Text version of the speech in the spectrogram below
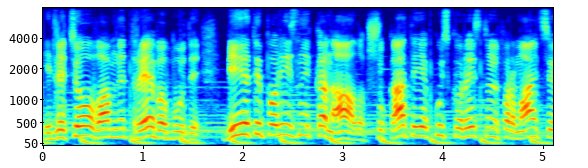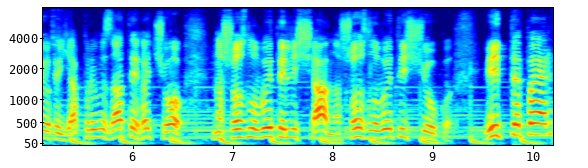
І для цього вам не треба буде бігати по різних каналах, шукати якусь корисну інформацію, як прив'язати гачок, на що зловити ліща, на що зловити щуку. Відтепер,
